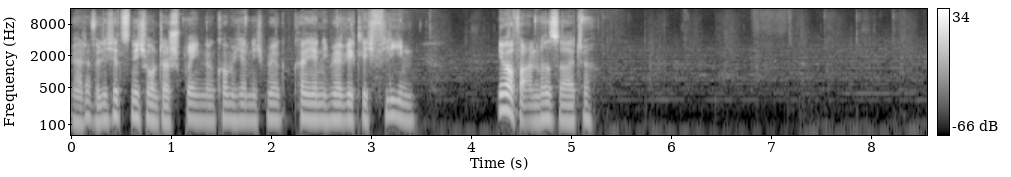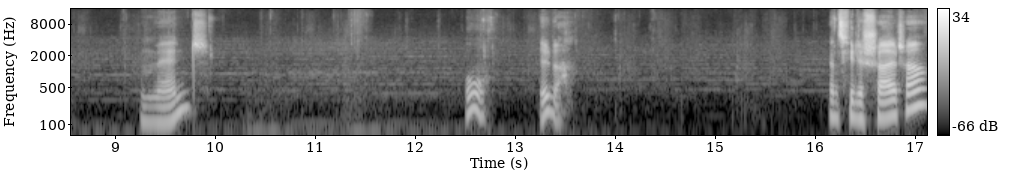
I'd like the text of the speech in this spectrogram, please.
Ja, da will ich jetzt nicht runterspringen, dann komme ich ja nicht mehr, kann ich ja nicht mehr wirklich fliehen. Gehen wir auf die andere Seite. Moment. Oh, Silber. Ganz viele Schalter.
